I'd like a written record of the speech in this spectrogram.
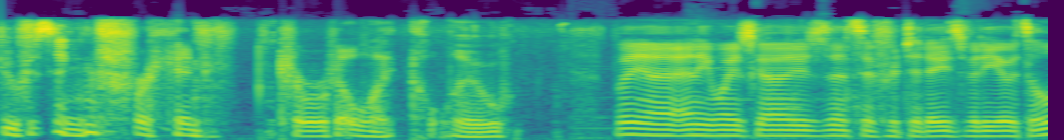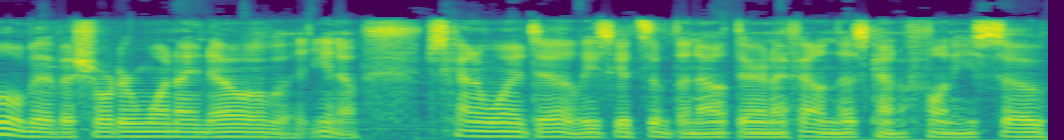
using frickin' Gorilla Glue. But yeah, anyways, guys, that's it for today's video. It's a little bit of a shorter one, I know, but, you know, just kind of wanted to at least get something out there, and I found this kind of funny. So,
